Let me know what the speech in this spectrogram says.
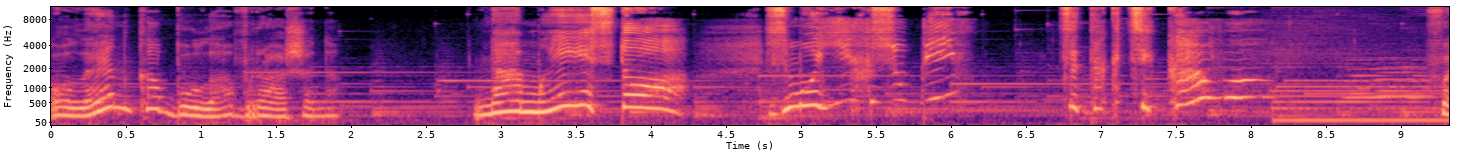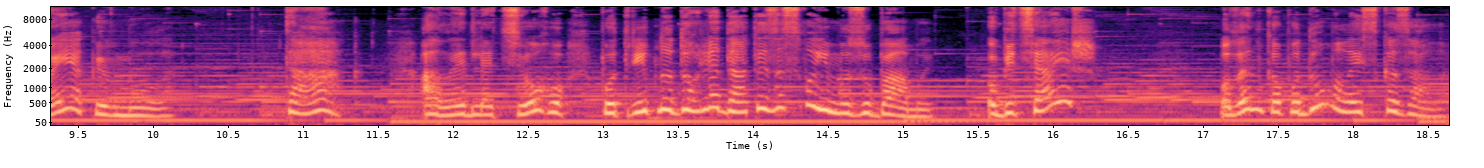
Оленка була вражена. Намисто з моїх зубів? Це так цікаво. Фея кивнула. Так, але для цього потрібно доглядати за своїми зубами. Обіцяєш? Оленка подумала і сказала.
